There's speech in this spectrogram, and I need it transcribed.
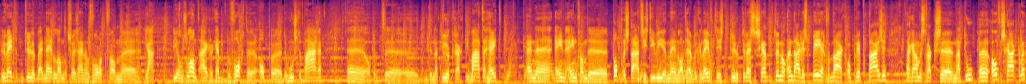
u weet het natuurlijk, wij Nederlanders, wij zijn een volk van, eh, ja, die ons land eigenlijk hebben bevochten op eh, de woeste baren. Eh, op het, eh, de natuurkracht die water heet. En eh, een, een van de topprestaties die we hier in Nederland hebben geleverd is natuurlijk de Westerschelde-tunnel. En daar is Peer vandaag op reportage. Daar gaan we straks naartoe overschakelen.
